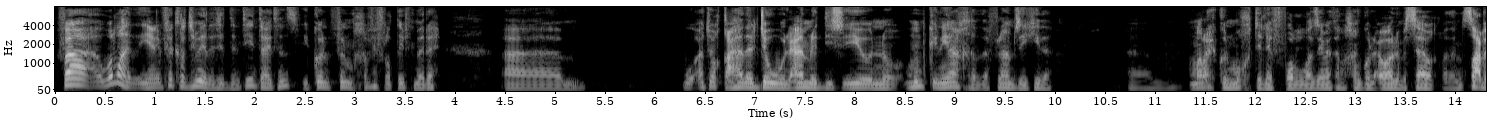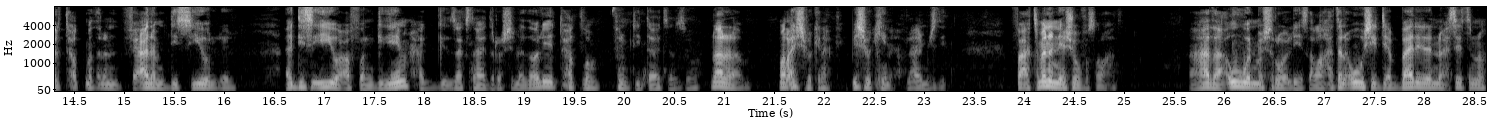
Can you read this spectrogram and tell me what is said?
فوالله يعني فكرة جميلة جدا. Teen Titans يكون فيلم خفيف لطيف مرح. وأتوقع هذا الجو العام لل DCU إنه ممكن ياخذ أفلام زي كذا. ما راح يكون مختلف والله زي مثلا خلينا نقول العوالم السابقه مثلا. صعب تحط مثلا في عالم DCU ال DCU عفوا القديم حق زاك سنايدر والشله ذولي تحط لهم فيلم Teen Titans و... لا لا لا ما راح يشبك هناك بيشبك هنا في العالم الجديد. فأتمنى إني أشوفه صراحة. هذا أول مشروع لي صراحة أول شيء جاب بالي لأنه حسيت إنه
